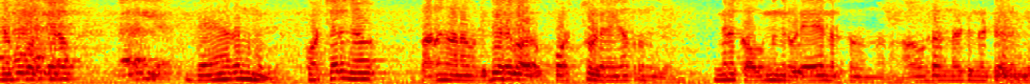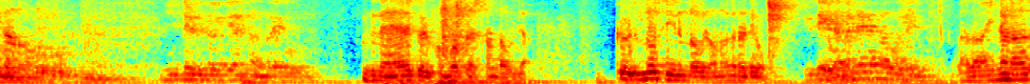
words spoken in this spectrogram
ഞാൻ കുറച്ചു നേരം വേദനൊന്നുമില്ല കുറച്ചു നേരം ഞാൻ പടം കാണാൻ വേണ്ടി ഇതുവരെ കുറച്ചുള്ളു. അതിനകത്തൊന്നും അതിനകത്തൊന്നുമില്ല ഇങ്ങനെ കൗന്ന് ഇങ്ങനെ ഒരേ നിർത്തം നിന്നാണ്. അതുകൊണ്ട് നന്നായിട്ട് ഇങ്ങോട്ട് ഇറങ്ങിയതാണ്. ഇനി നേരെ കെടുക്കുമ്പോൾ പ്രശ്നം ഉണ്ടാവില്ല. കെടുന്ന സീൻ ഉണ്ടാവില്ല. റെഡി ആവും. അത് അതിനാണ്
